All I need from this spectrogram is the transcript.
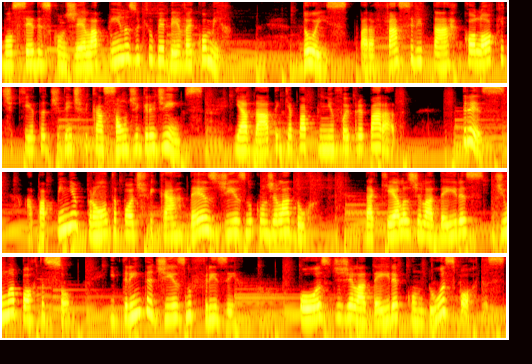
você descongela apenas o que o bebê vai comer. 2. Para facilitar, coloque etiqueta de identificação de ingredientes e a data em que a papinha foi preparada. 3. A papinha pronta pode ficar 10 dias no congelador, daquelas geladeiras de uma porta só, e 30 dias no freezer, os de geladeira com duas portas.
